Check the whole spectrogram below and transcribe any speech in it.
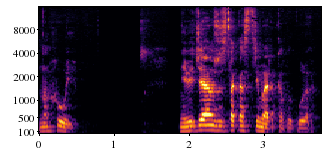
No chuj. Nie wiedziałem, że jest taka streamerka w ogóle.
